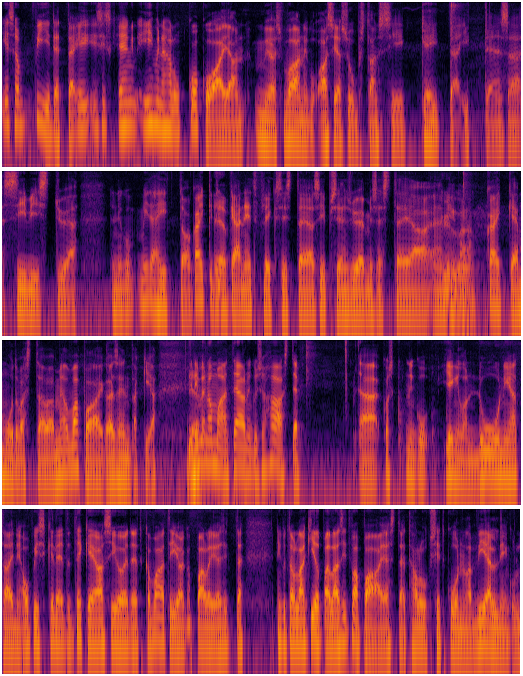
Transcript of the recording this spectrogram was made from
niin se on viidettä. Ei, siis eihän ihminen halua koko ajan myös vaan niin kuin asiasubstanssia kehittää itteensä, sivistyä. Ja niin kuin, mitä hittoa. Kaikki tykkää Jep. Netflixistä ja sipsien syömisestä ja, ja niin kuin kaikkea muuta vastaavaa. Meillä on vapaa-aikaa sen takia. Ja Jep. nimenomaan tämä on niin kuin se haaste – ää, koska niin kuin, jengillä on duunia tai ne opiskelee että tekee asioita, jotka vaatii aika paljon ja sitten niin kuin tavallaan kilpaillaan sit vapaa-ajasta, että haluatko sit kuunnella vielä niin kuin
